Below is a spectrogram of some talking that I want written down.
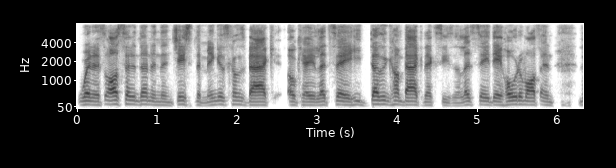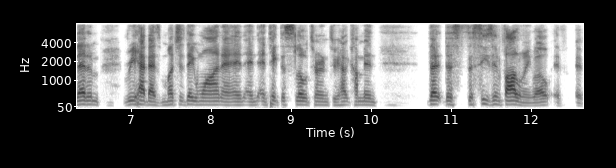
when it's all said and done, and then Jasson Dominguez comes back, okay, let's say he doesn't come back next season. Let's say they hold him off and let him rehab as much as they want and, and, and take the slow turn to come in the, the, the season following. Well, if, if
